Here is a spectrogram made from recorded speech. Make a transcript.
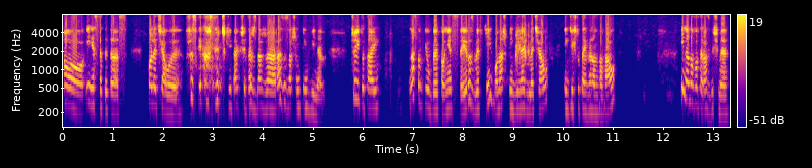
O, i niestety teraz poleciały wszystkie kosteczki, tak się też zdarza, razem z naszym pingwinem. Czyli tutaj nastąpiłby koniec tej rozgrywki, bo nasz pingwinek wleciał i gdzieś tutaj wylądował. I na nowo teraz byśmy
